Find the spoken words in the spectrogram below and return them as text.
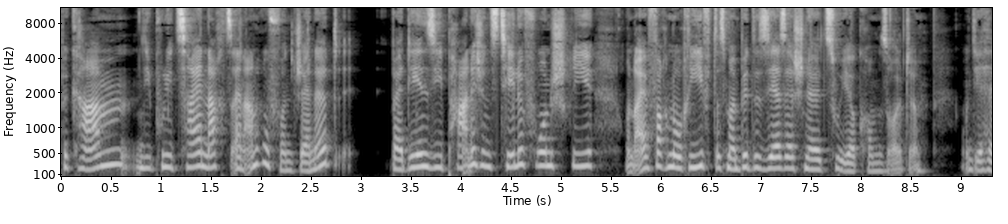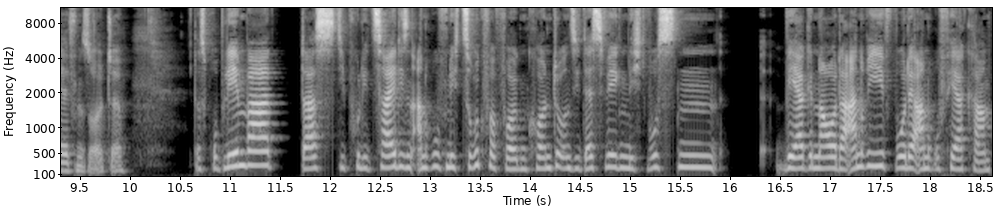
bekam die Polizei nachts einen Anruf von Janet, bei dem sie panisch ins Telefon schrie und einfach nur rief, dass man bitte sehr, sehr schnell zu ihr kommen sollte und ihr helfen sollte. Das Problem war, dass die Polizei diesen Anruf nicht zurückverfolgen konnte und sie deswegen nicht wussten, wer genau da anrief, wo der Anruf herkam.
